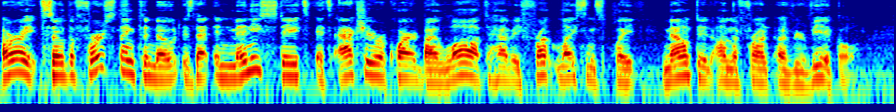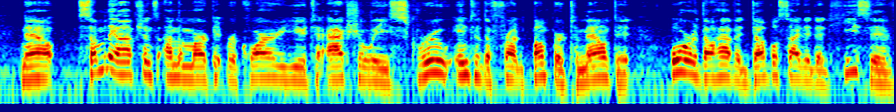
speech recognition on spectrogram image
All right, so the first thing to note is that in many states, it's actually required by law to have a front license plate mounted on the front of your vehicle. Now, some of the options on the market require you to actually screw into the front bumper to mount it, or they'll have a double-sided adhesive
